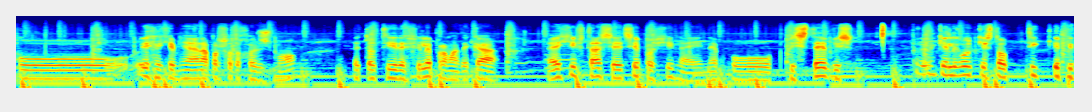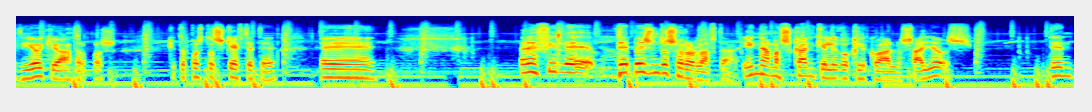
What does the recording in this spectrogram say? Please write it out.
που είχα και μια, ένα πρόσφατο χωρισμό, ε, το ότι ρε φίλε πραγματικά έχει φτάσει έτσι η εποχή να είναι που πιστεύεις, είναι και λίγο και στο τι επιδιώκει ο άνθρωπος και το πώς το σκέφτεται. Ε, ρε φίλε, δεν παίζουν τόσο ρόλο αυτά. Είναι άμα σου κάνει και λίγο κλικ ο άλλος. Αλλιώς, δεν,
